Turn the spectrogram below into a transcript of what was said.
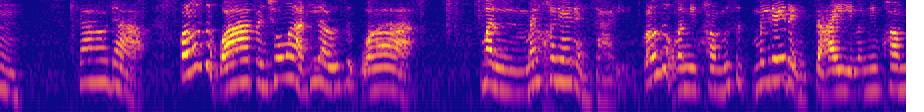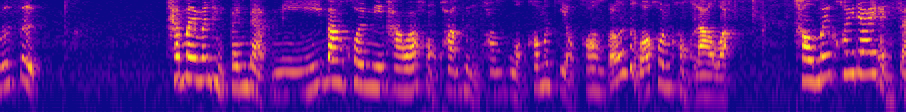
มเก้าดาบ ก็รู้สึกว่าเป็นช่วงเวลาที่เรารู้สึกว่า มันไม่ค่อยได้ดั่งใจ ก็รู้สึกมันมีความรู้สึกไม่ได้ดั่งใจ มันมีความรู้สึกทำไมมันถึงเป็นแบบนี้ บางคนมีภาวะของความหึงความหวงเข้ามาเกี่ยวข้อง ก็รู้สึกว่าคนของเราอะ่ะ เขาไม่ค่อยได้ดั่งใจ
